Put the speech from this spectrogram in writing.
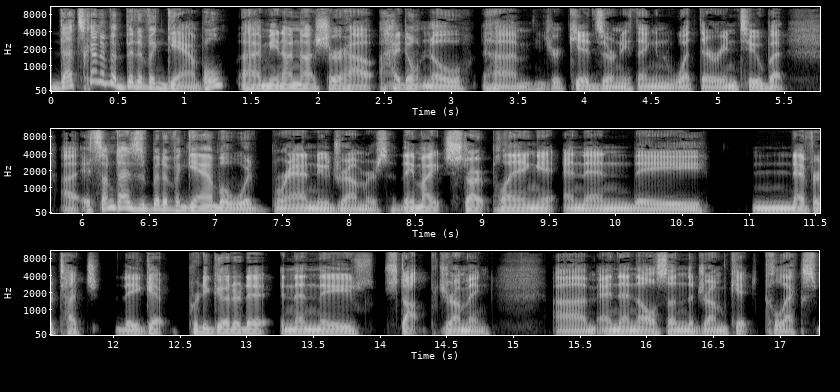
that's kind of a bit of a gamble. I mean, I'm not sure how, I don't know um, your kids or anything and what they're into, but uh, it's sometimes a bit of a gamble with brand new drummers. They might start playing it and then they never touch, they get pretty good at it and then they stop drumming. Um, and then all of a sudden the drum kit collects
